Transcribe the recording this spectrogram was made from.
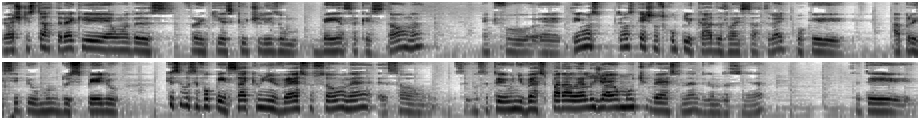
Eu acho que Star Trek é uma das franquias que utilizam bem essa questão, né? A gente for, é, tem, umas, tem umas questões complicadas lá em Star Trek, porque a princípio o mundo do espelho. Porque se você for pensar que universos são, né? São, se você tem um universo paralelo, já é um multiverso, né? Digamos assim, né? Você tem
